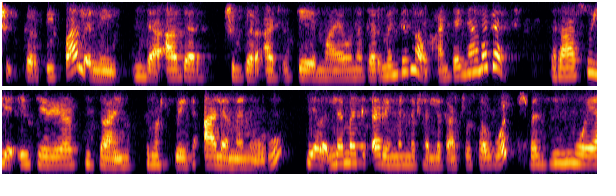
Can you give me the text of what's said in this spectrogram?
ችግር ቢባል እኔ እንደ አገር ችግር አድርጌ የማየው ነገር ምንድን ነው? አንደኛ ነገር ራሱ የ interior design ትምህርት ቤት አለመኖሩ ለመቅጠር የምንፈልጋቸው ሰዎች በዚህ ሙያ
